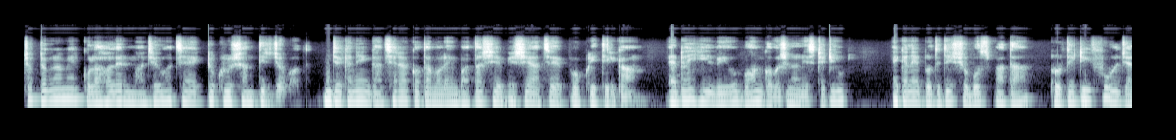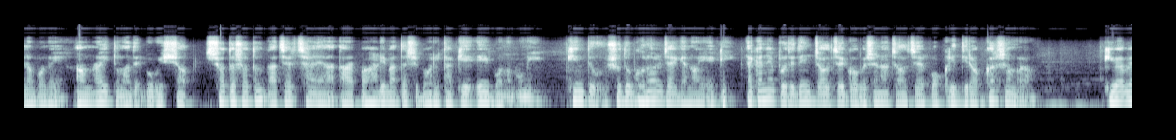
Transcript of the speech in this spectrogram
চট্টগ্রামের কোলাহলের মাঝেও আছে এক টুকরো শান্তির জগৎ, যেখানে গাছেরা কথা বলে, বাতাসে ভেসে আছে প্রকৃতির গান। এটাই হিলভিউ বন গবেষণা ইনস্টিটিউট। এখানে প্রতিটি সবুজ পাতা, প্রতিটি ফুল যেন বলে, আমরাই তোমাদের ভবিষ্যৎ। শত শত গাছের ছায়া আর পাহাড়ি বাতাসে ভরে থাকে এই বনভূমি। কিন্তু শুধু ঘোরার জায়গা নয় এটি। এখানে প্রতিদিন চলছে গবেষণা, চলছে প্রকৃতি রক্ষার সংগ্রাম। কীভাবে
